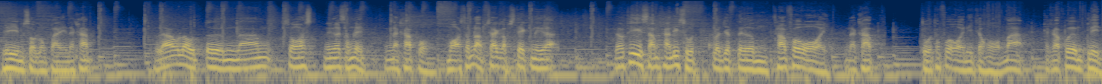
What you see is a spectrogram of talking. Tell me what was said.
ครีมสดลงไปนะครับ แล้วเราเติมน้ำซอสเนื้อสำเร็จนะครับผมเหมาะสำหรับใช้กับสเต็กเนื้อ แล้วที่สำคัญที่สุดเราจะเติมทรัฟเฟิลออยล์นะครับตัวทรัฟเฟิลออยล์นี่จะหอมมากนะครับเพิ่มกลิ่น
